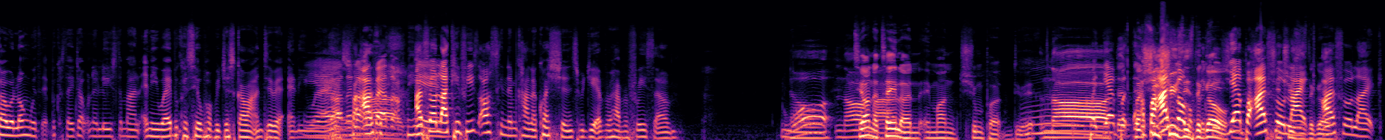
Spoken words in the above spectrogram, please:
go along with it because they don't want to lose the man anyway because he'll probably just go out and do it anyway. Yeah, but I, better th- I feel like if he's asking them kind of questions, would you ever have a threesome? No. What? No. Teyana man. Taylor and Iman Shumpert do it. Mm. Nah. But yeah, but- But but she I chooses felt- the girl. Yeah, but I feel like. I feel like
